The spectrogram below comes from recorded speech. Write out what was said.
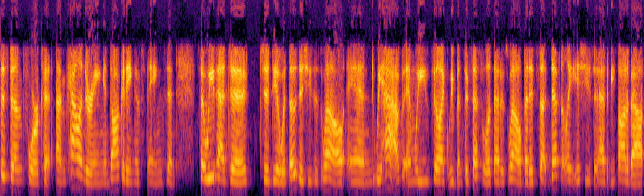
system for um, calendaring and docketing of things and so we've had to to deal with those issues as well and we have and we feel like we've been successful at that as well but it's uh, definitely issues that had to be thought about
